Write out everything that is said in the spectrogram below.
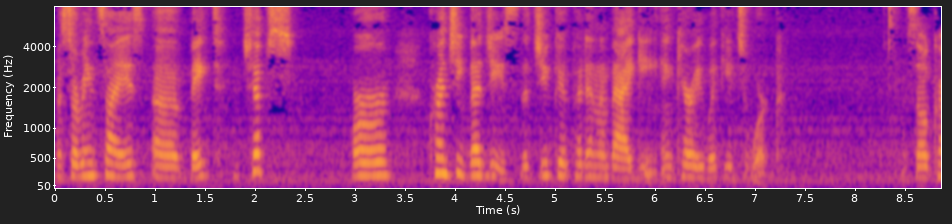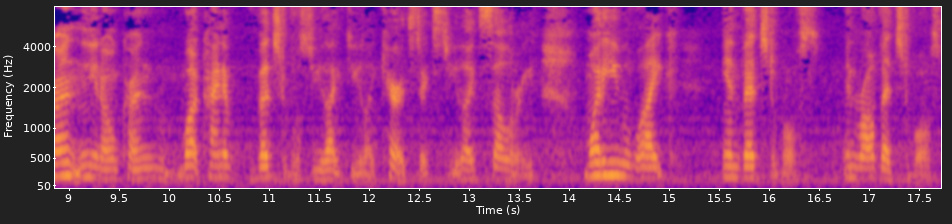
a serving size of baked chips or crunchy veggies that you could put in a baggie and carry with you to work. So, you know, what kind of vegetables do you like? Do you like carrot sticks? Do you like celery? What do you like in vegetables, in raw vegetables?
